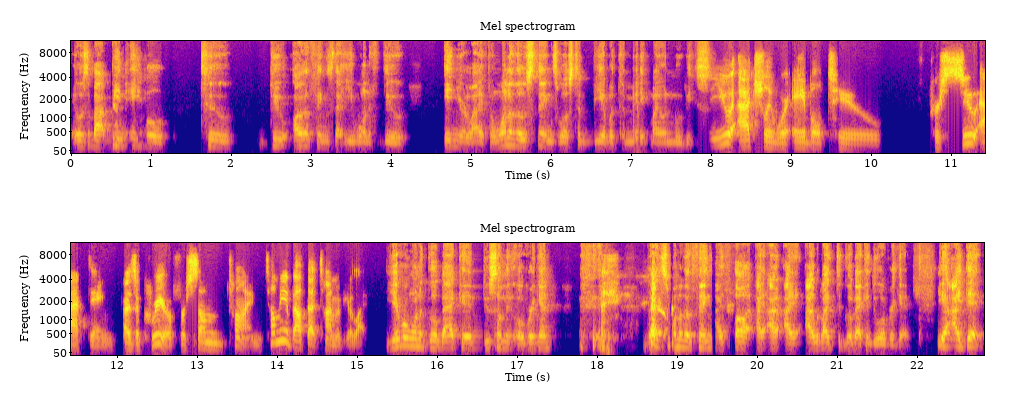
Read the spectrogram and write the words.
It was about being able to do other things that you wanted to do in your life. And one of those things was to be able to make my own movies. You actually were able to pursue acting as a career for some time. Tell me about that time of your life. You ever want to go back and do something over again? That's one of the things I thought I, I, I would like to go back and do over again. Yeah, I did.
